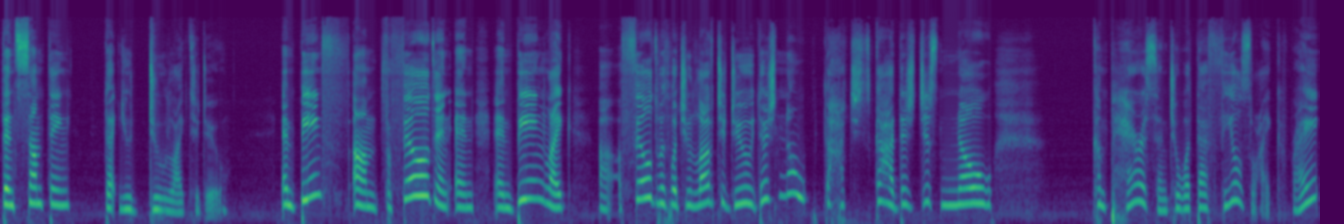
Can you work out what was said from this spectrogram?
than something that you do like to do. And being um, fulfilled and, and, and being like uh, filled with what you love to do, there's no, oh, just, God, there's just no comparison to what that feels like, right?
